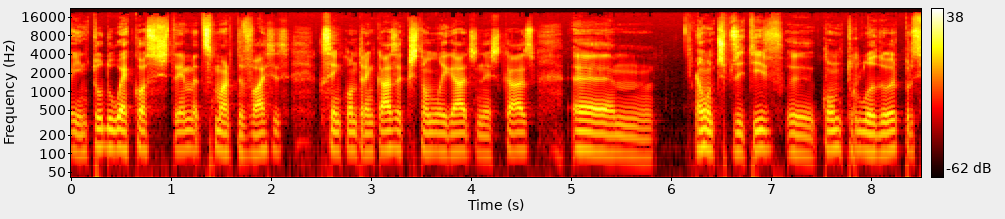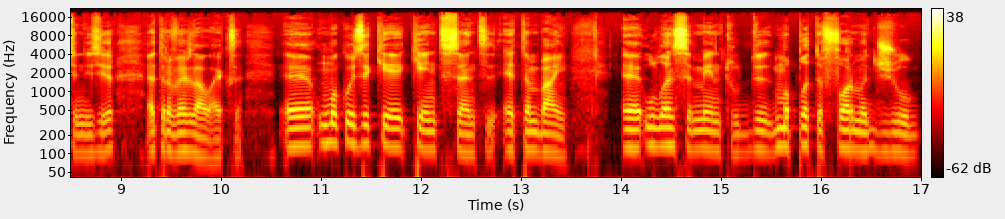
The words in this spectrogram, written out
em todo o ecossistema de smart devices que se encontra em casa, que estão ligados, neste caso, um, ehm, a um dispositivo uh, controlador, por assim dizer, através da Alexa. uma coisa que é, que é interessante é também o lançamento de uma plataforma de jogo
